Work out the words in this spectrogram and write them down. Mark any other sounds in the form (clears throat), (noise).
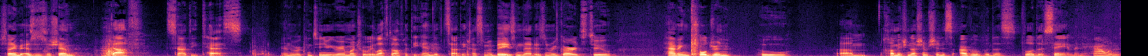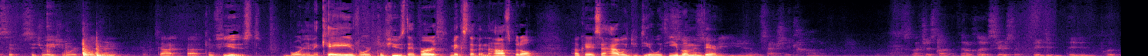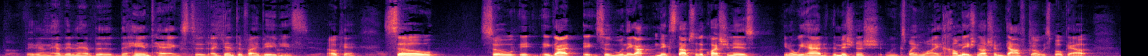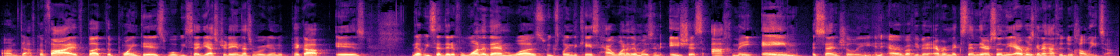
Starting with Ezra Hashem, Daf Tzadi Tes. And we're continuing very much where we left off at the end of Tzadi Chesem Beis, and that is in regards to having children who um, Chamesh Nashim Shenis Arvul V'Lodaseyim, and how in a situation where children got uh, confused, born in a cave, or confused at birth, mixed up in the hospital. Okay, so how would you deal with Yibam and Bear? Just hypothetical. Seriously, they didn't. They didn't put the. They didn't have. They didn't have the, the hand tags to identify babies. Okay, so so it, it got it, so when they got mixed up. So the question is, you know, we had the Mishnah. We explained why Chamesh Nashim Dafka. We spoke out um, Dafka five, but the point is what we said yesterday, and that's what we're going to pick up is that we said that if one of them was, we explained the case how one of them was an Ashes Achme Aim, essentially an Erba, if you've been ever mixed in there, so then the Erba is going to have to do Chalitza.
